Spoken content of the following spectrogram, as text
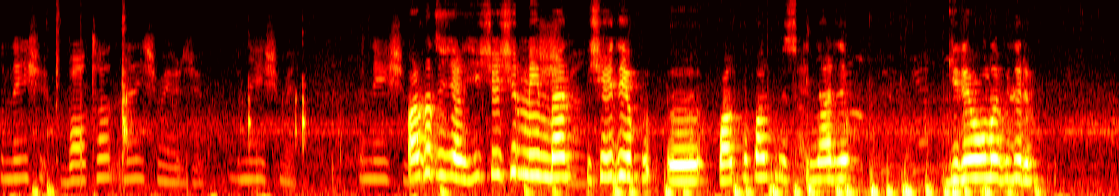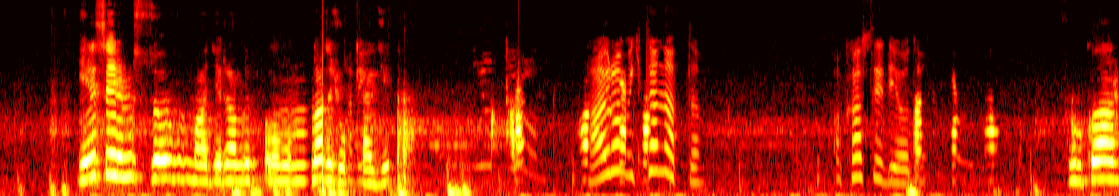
Bu ne işi? Balta ne işime yarayacak? Bu ne işime? Ne? Arkadaşlar hiç şaşırmayın ben şeyde yapıp e, farklı farklı skinlerde giriyor olabilirim. Yeni serimiz server maceraları falan onlar da çok gelecek. Hayır oğlum iki tane attım. Akas da. Furkan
